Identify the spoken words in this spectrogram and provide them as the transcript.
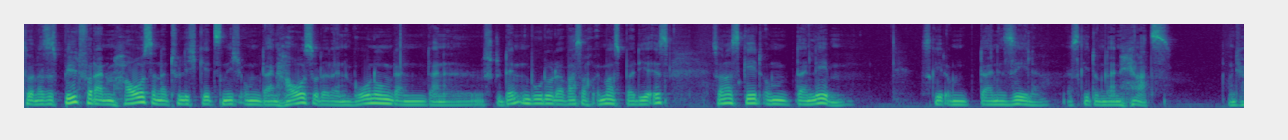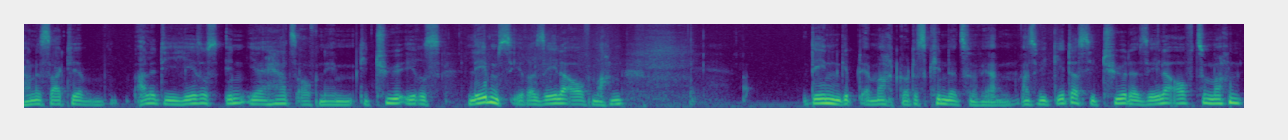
So, und das ist Bild von einem Haus und natürlich geht es nicht um dein Haus oder deine Wohnung, dein, deine Studentenbude oder was auch immer es bei dir ist, sondern es geht um dein Leben. Es geht um deine Seele. Es geht um dein Herz. Und Johannes sagt hier, alle, die Jesus in ihr Herz aufnehmen, die Tür ihres Lebens, ihrer Seele aufmachen, denen gibt er Macht, Gottes Kinder zu werden. Also wie geht das, die Tür der Seele aufzumachen?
